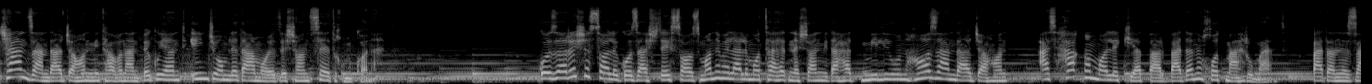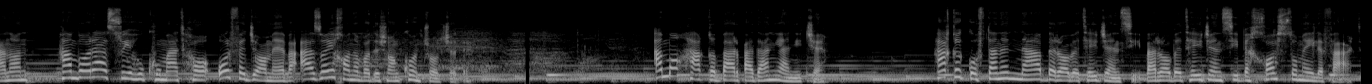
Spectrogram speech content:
چند زن در جهان می توانند بگویند این جمله در موردشان صدق می کند. گزارش سال گذشته سازمان ملل متحد نشان می دهد میلیون ها زن در جهان از حق مالکیت بر بدن خود محرومند. بدن زنان همواره از سوی حکومت ها، عرف جامعه و اعضای خانوادشان کنترل شده. اما حق بر بدن یعنی چه؟ حق گفتن نه به رابطه جنسی و رابطه جنسی به خواست و میل فرد.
